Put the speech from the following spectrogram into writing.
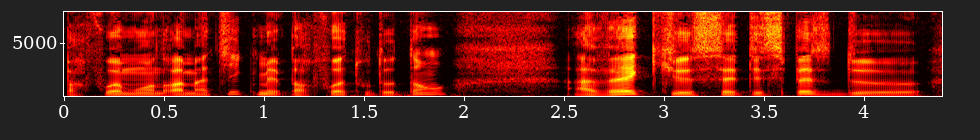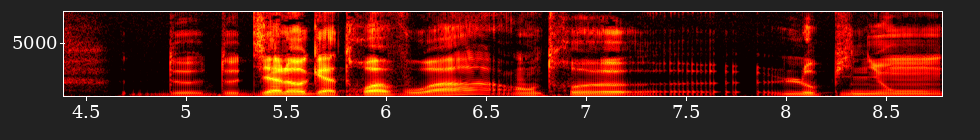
parfois moins dramatiques, mais parfois tout autant, avec cette espèce de, de, dialogue à trois voix entre euh, l'opinion,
